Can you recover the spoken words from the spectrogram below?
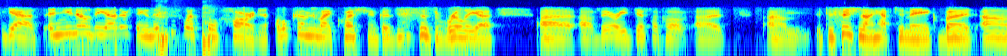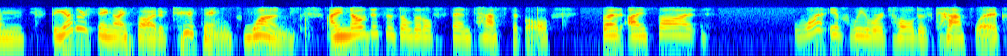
Yes. And you know, the other thing, and this is what's so hard, and I will come to my question because this is really a, a, a very difficult uh, um, decision I have to make. But um, the other thing I thought of two things. One, I know this is a little fantastical, but I thought, what if we were told as Catholics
